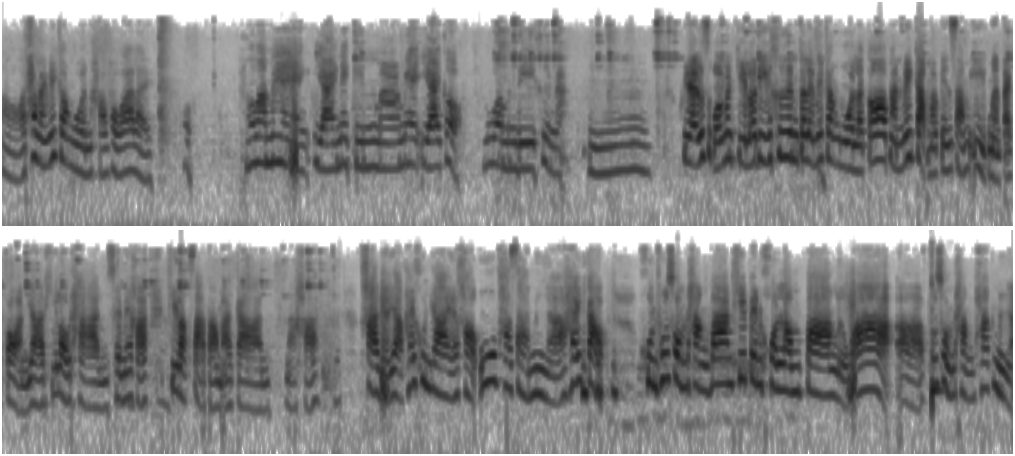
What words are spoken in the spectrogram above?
อ๋อทำไมไม่กังวลคะเพราะว่าอะไร เพราะว่าแม่ยายเนี่ยกินมาแม่ยายก็รู้ว่ามันดีขึ้นอะ อืมคุณยายรู้สึกว่ามันกินแล้วดีขึ้นก็เลยไม่กังวลแล้วก็มันไม่กลับมาเป็นซ้ำอีกเหมือนแต่ก่อนยาที่เราทานใช่ไหมคะ ที่รักษาตามอาการนะคะ ค่ะเดี๋ยวอยากให้คุณยายอะค่ะ อู้ภาษาเหนือให้กับ คุณผู้ชมทางบ้านที่เป็นคนลำปางหรือว่าอ่าผู้ชมทางภาคเหนือ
